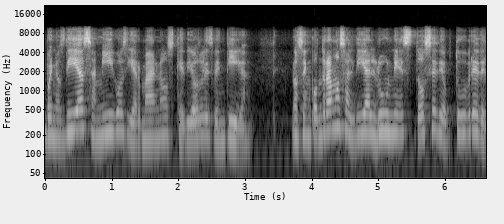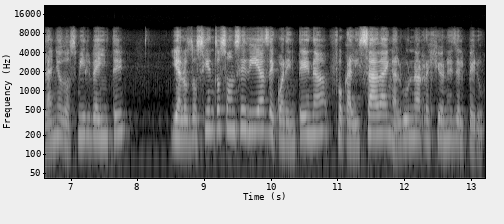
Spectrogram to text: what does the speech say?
Buenos días amigos y hermanos, que Dios les bendiga. Nos encontramos al día lunes 12 de octubre del año 2020 y a los 211 días de cuarentena focalizada en algunas regiones del Perú.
